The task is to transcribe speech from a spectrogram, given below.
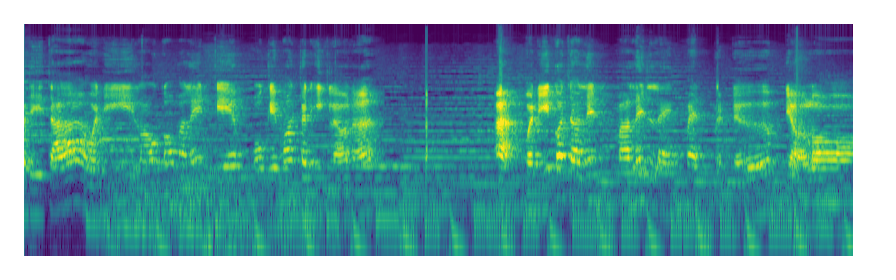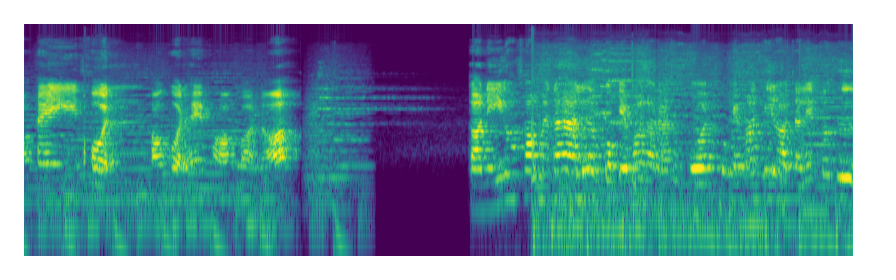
ัสดีจ้าวันนี้เราก็มาเล่นเกมโปเกมอนกันอีกแล้วนะ อะ วันนี้ก็จะเล่นมาเล่นแรงแมทเหมือนเดิม เดี๋ยวรอให้คนเขากดให้พร้อมก่อนเนาะ ตอนนี้ก็เข้ามาหน้าเรื่องโปเกมอนแล้วนะทุกคน โปเกมอนที่เราจะเล่นก็คือ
